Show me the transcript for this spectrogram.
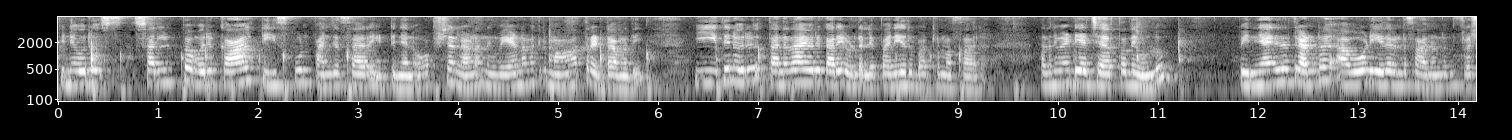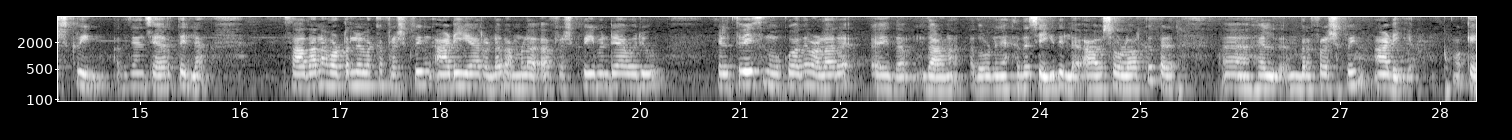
പിന്നെ ഒരു സ്വല്പം ഒരു കാൽ ടീസ്പൂൺ പഞ്ചസാര ഇട്ട് ഞാൻ ഓപ്ഷനിലാണ്. നിങ്ങൾ വേണമെങ്കിൽ മാത്രം ഇട്ടാൽ മതി. ഈ ഇതിനൊരു തനതായ ഒരു കറി ഉണ്ടല്ലേ പനീർ ബട്ടർ മസാല. അതിനുവേണ്ടി ഞാൻ ചേർത്തതേ ഉള്ളൂ. പിന്നെ ഞാൻ രണ്ട് അവോയ്ഡ് ചെയ്ത രണ്ട് സാധനമുണ്ട്. Fresh cream. അത് ഞാൻ ചേർത്തില്ല. സാധാരണ ഹോട്ടലുകളൊക്കെ ഫ്രഷ് ക്രീം ആഡ് ചെയ്യാറുണ്ട്. നമ്മൾ ഫ്രഷ് ക്രീമിന്റെ ആ ഒരു ഹെൽത്ത് വൈസ് നോക്കുവാണെങ്കിൽ വളരെ ഇത് ഇതാണ്. അതുകൊണ്ട് ഞാനത് ചെയ്തില്ല. ആവശ്യമുള്ളവർക്ക് ഫ്രഷ് ക്രീം ആഡ് ചെയ്യാം. ഓക്കെ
